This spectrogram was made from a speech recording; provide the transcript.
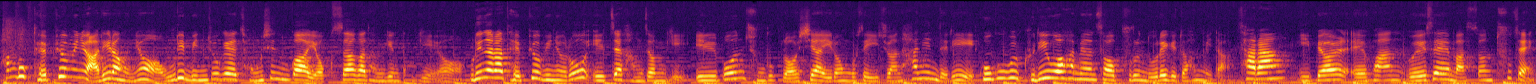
한국 대표 민요 아리랑은요, 우리 민족의 정신과 역사가 담긴 곡이에요. 우리나라 대표 민요로 일제 강점기, 일본, 중국, 러시아 이런 곳에 이주한 한인들이 고국을 그리워하면서 부른 노래기도 합니다. 사랑, 이별, 애환, 외세에 맞선 투쟁,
